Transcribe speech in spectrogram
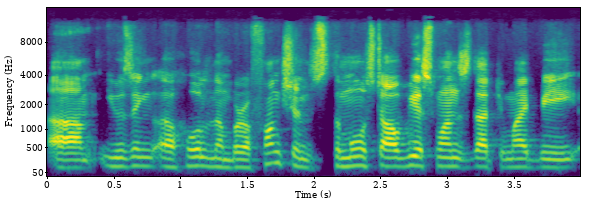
um, using a whole number of functions. The most obvious ones that you might be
